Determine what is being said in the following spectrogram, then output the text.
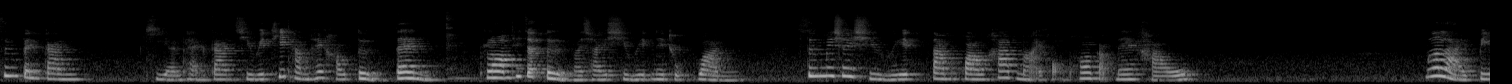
ซึ่งเป็นการเขียนแผนการชีวิตที่ทำให้เขาตื่นเต้น พร้อมที่จะตื่นมาใช้ชีวิตในทุกวัน ซึ่งไม่ใช่ชีวิตตามความคาดหมายของพ่อกับแม่เขา เมื่อหลายปี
